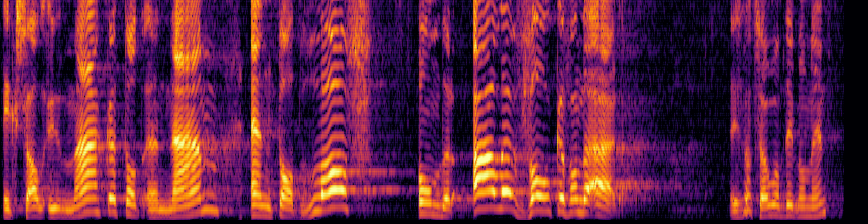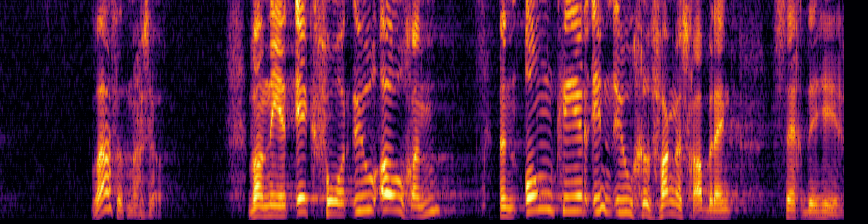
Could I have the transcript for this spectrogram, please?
Ik zal u maken tot een naam en tot lof onder alle volken van de aarde. Is dat zo op dit moment? Was het maar zo. Wanneer ik voor uw ogen een omkeer in uw gevangenschap breng, zegt de Heer.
